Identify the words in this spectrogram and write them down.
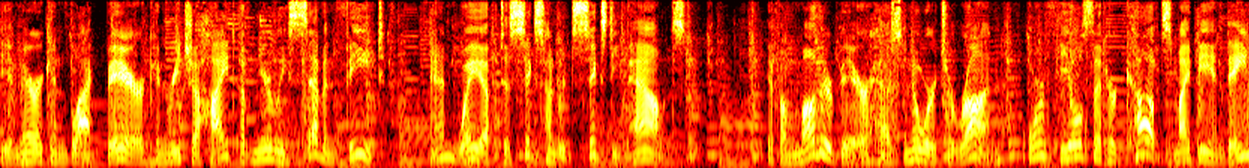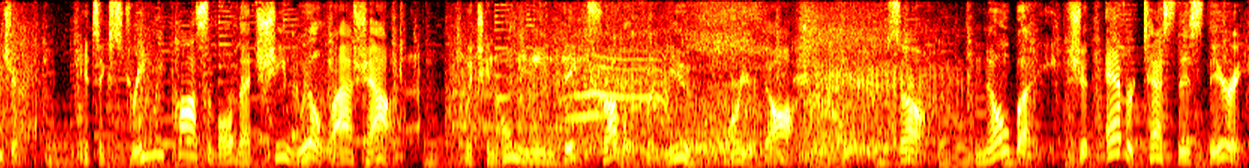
The American black bear can reach a height of nearly 7 feet and weigh up to 660 pounds. If a mother bear has nowhere to run or feels that her cubs might be in danger, it's extremely possible that she will lash out, which can only mean big trouble for you or your dog. So, nobody should ever test this theory.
